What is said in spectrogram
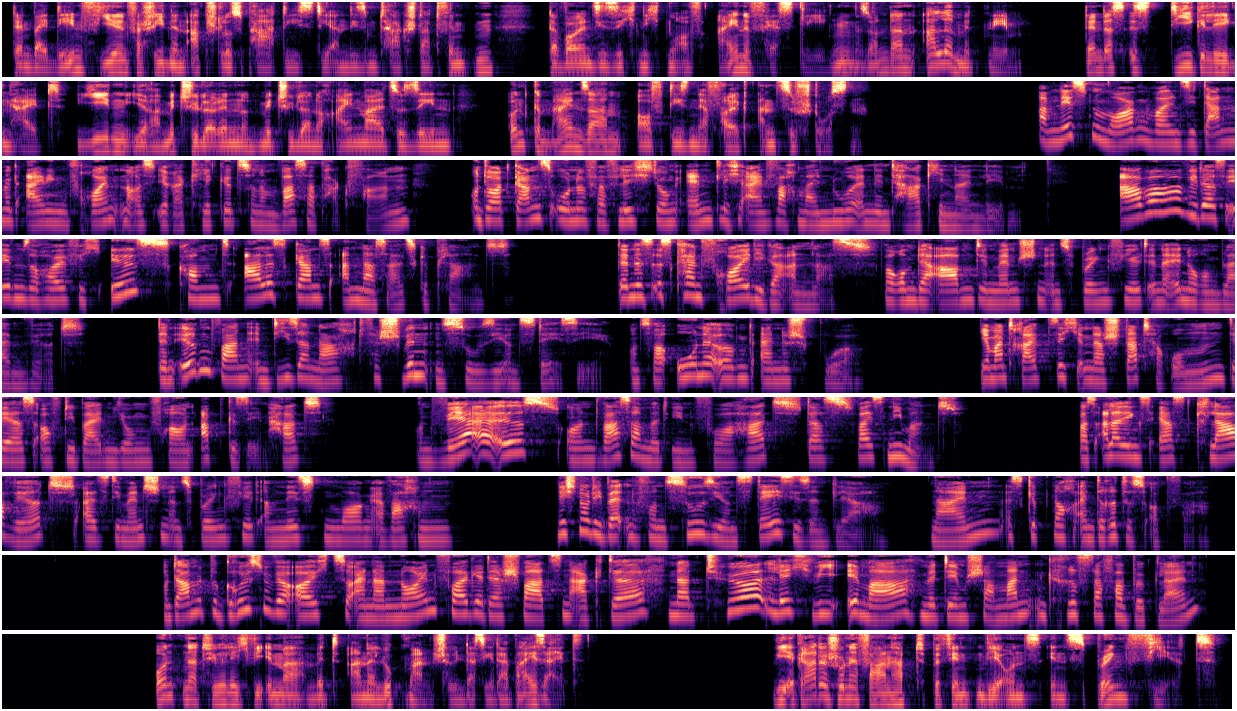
Denn bei den vielen verschiedenen Abschlusspartys, die an diesem Tag stattfinden, da wollen sie sich nicht nur auf eine festlegen, sondern alle mitnehmen. Denn das ist die Gelegenheit, jeden ihrer Mitschülerinnen und Mitschüler noch einmal zu sehen und gemeinsam auf diesen Erfolg anzustoßen. Am nächsten Morgen wollen sie dann mit einigen Freunden aus ihrer Clique zu einem Wasserpark fahren und dort ganz ohne Verpflichtung endlich einfach mal nur in den Tag hineinleben. Aber wie das eben so häufig ist, kommt alles ganz anders als geplant. Denn es ist kein freudiger Anlass, warum der Abend den Menschen in Springfield in Erinnerung bleiben wird. Denn irgendwann in dieser Nacht verschwinden Susie und Stacy, und zwar ohne irgendeine Spur. Jemand treibt sich in der Stadt herum, der es auf die beiden jungen Frauen abgesehen hat, und wer er ist und was er mit ihnen vorhat, das weiß niemand. Was allerdings erst klar wird, als die Menschen in Springfield am nächsten Morgen erwachen, nicht nur die Betten von Susie und Stacy sind leer. Nein, es gibt noch ein drittes Opfer. Und damit begrüßen wir euch zu einer neuen Folge der Schwarzen Akte. Natürlich wie immer mit dem charmanten Christopher Bücklein. Und natürlich wie immer mit Anne Luckmann. Schön, dass ihr dabei seid. Wie ihr gerade schon erfahren habt, befinden wir uns in Springfield.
